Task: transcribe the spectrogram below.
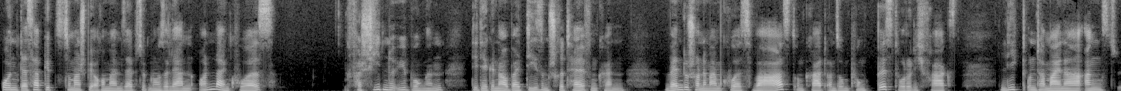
Und deshalb gibt es zum Beispiel auch in meinem Selbsthypnose-Lernen Online-Kurs verschiedene Übungen, die dir genau bei diesem Schritt helfen können. Wenn du schon in meinem Kurs warst und gerade an so einem Punkt bist, wo du dich fragst, liegt unter meiner Angst,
